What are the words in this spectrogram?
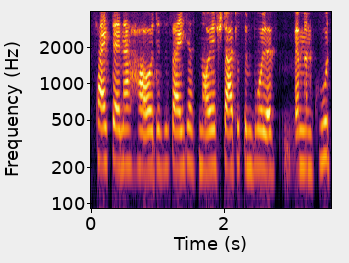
zeigt deine Haut, das ist eigentlich das neue Statussymbol, wenn man gute,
